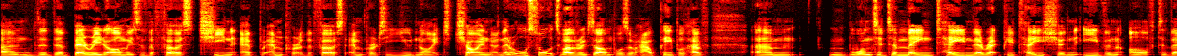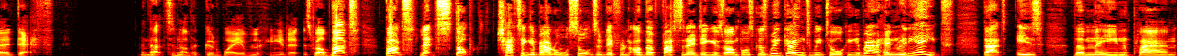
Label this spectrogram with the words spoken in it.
and the, the buried armies of the first Qin emperor, the first emperor to unite China. And there are all sorts of other examples of how people have um, wanted to maintain their reputation even after their death. And that's another good way of looking at it as well. But but let's stop chatting about all sorts of different other fascinating examples because we're going to be talking about Henry VIII. That is the main plan.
